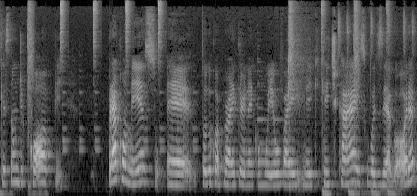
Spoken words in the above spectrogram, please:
questão de copy. Para começo, é, todo copywriter, né, como eu, vai meio que criticar isso que eu vou dizer agora,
